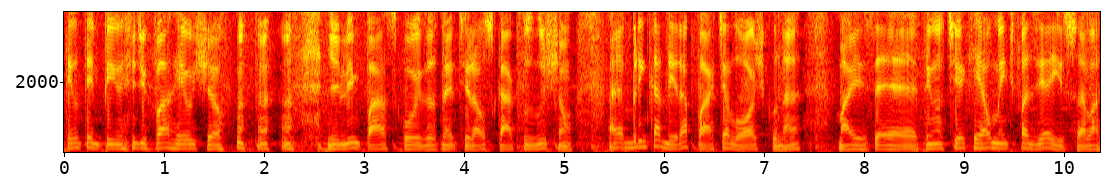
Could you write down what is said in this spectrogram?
tem um tempinho de varrer o chão, de limpar as coisas, né? Tirar os cacos do chão. É brincadeira à parte, é lógico, né? Mas é, tem uma tia que realmente fazia isso. Ela,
